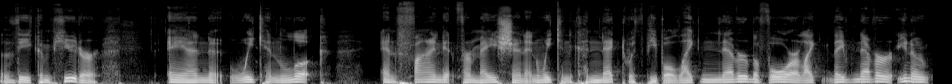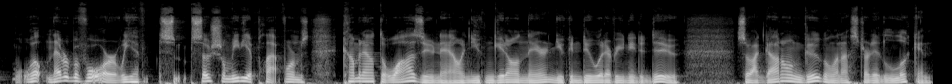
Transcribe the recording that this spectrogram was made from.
the computer and we can look and find information and we can connect with people like never before like they've never you know well never before we have social media platforms coming out the wazoo now and you can get on there and you can do whatever you need to do so I got on Google and I started looking.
